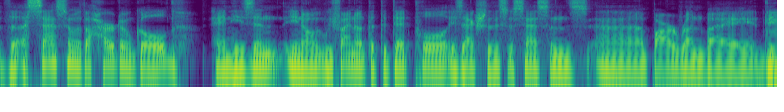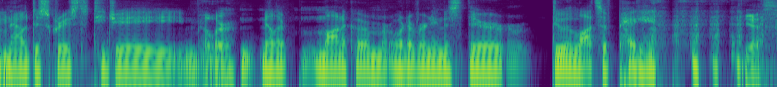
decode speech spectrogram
the assassin with a heart of gold, and he's in. You know, we find out that the Deadpool is actually this assassin's uh, bar run by the Hmm. now disgraced T.J. Miller. Miller, Monica, or whatever her name is. They're doing lots of pegging. Yes.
